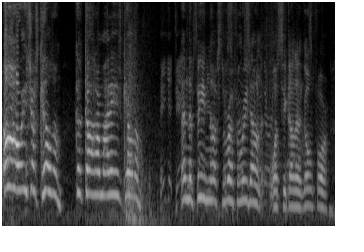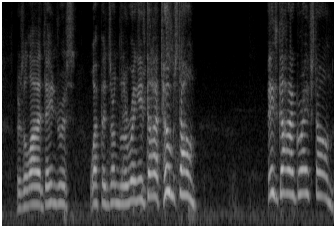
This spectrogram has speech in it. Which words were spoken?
Oh, he just killed him. Good God Almighty, he's killed him. And the dangerous Fiend knocks the referee down. What's he gonna go for? There's a lot of dangerous weapons under the ring. He's got a tombstone. He's got a gravestone.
